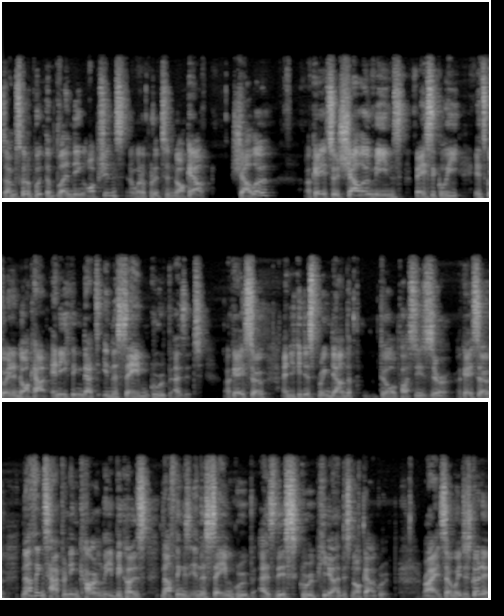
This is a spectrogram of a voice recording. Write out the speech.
So I'm just going to put the blending options. I'm going to put it to knockout, shallow. Okay, so shallow means basically it's going to knock out anything that's in the same group as it. Okay, so, and you can just bring down the fill opacity zero. Okay, so nothing's happening currently because nothing's in the same group as this group here, this knockout group, right? So we're just going to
